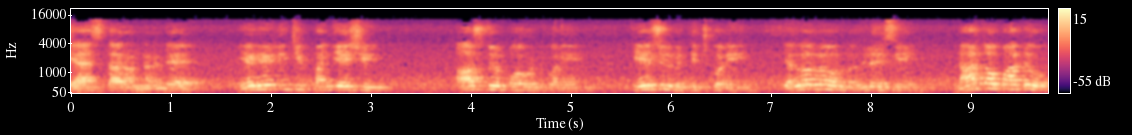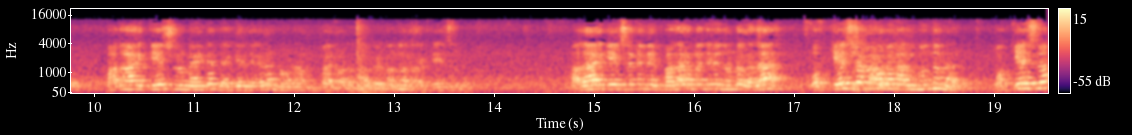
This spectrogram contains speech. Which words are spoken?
చేస్తారు అన్నారంటే ఏడేళ్ళ నుంచి పనిచేసి ఆస్తులు పోగొట్టుకొని కేసులు పెట్టించుకొని ఎల్లల్లో వదిలేసి నాతో పాటు పదహారు కేసులు ఉన్నాయంటే దగ్గర దగ్గర నూట ముప్పై నూట నలభై మంది ఉన్నారు కేసులు. పదహారు కేసులు మీరు పదహారు మంది మీద ఉండవు కదా? ఒక కేసులో నలభై నాలుగు మంది ఉన్నారు. ఒక కేసులో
